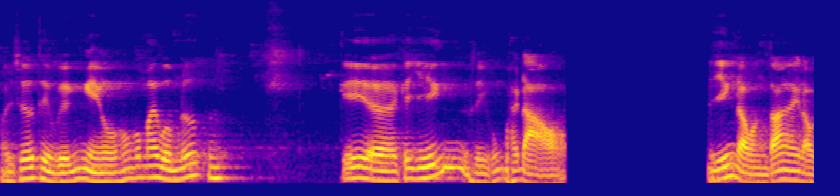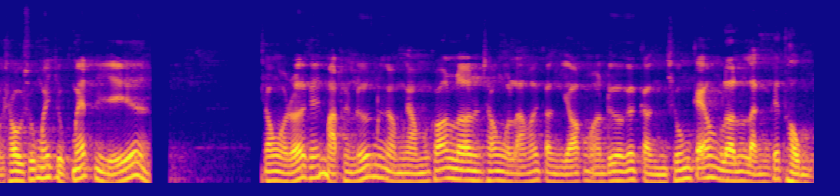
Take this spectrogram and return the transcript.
Hồi xưa thì viện nghèo không có máy bơm nước cái ờ, cái giếng thì cũng phải đào. Giếng đào bằng tay, đào sâu xuống mấy chục mét như vậy á. Xong rồi rớt cái mạch thì nước nó ngầm ngầm có lên, xong rồi làm cái cần giọt mà đưa cái cần xuống kéo lên lần cái thùng.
